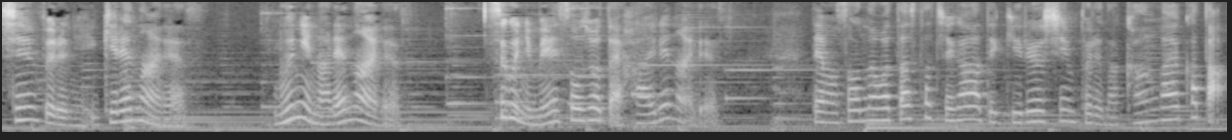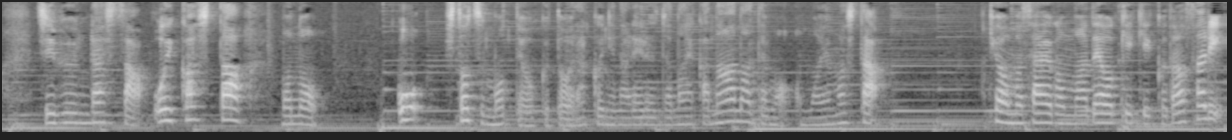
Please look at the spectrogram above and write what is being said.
シンプルに生きれないです。無になれないです。すぐに瞑想状態入れないです。でもそんな私たちができるシンプルな考え方自分らしさを生かしたものを一つ持っておくと楽になれるんじゃないかななんても思いました。今日も最後までお聴きくださり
